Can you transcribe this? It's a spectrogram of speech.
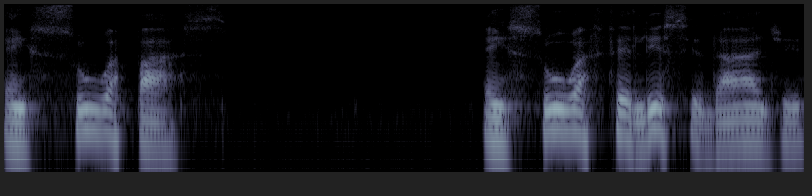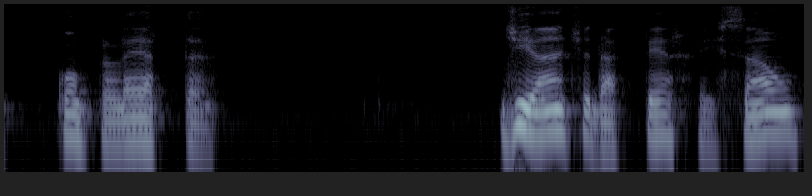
em sua paz, em sua felicidade completa, diante da perfeição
